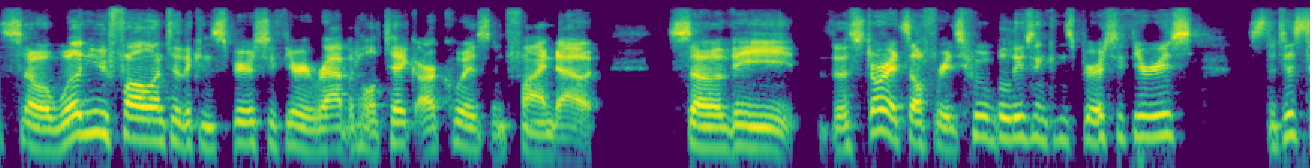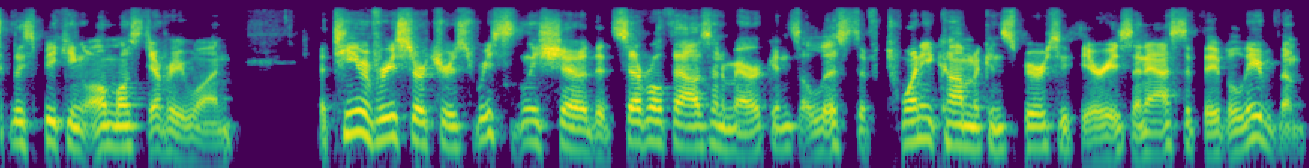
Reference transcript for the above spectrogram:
So, will you fall into the conspiracy theory rabbit hole? Take our quiz and find out. So the the story itself reads: Who believes in conspiracy theories? Statistically speaking, almost everyone. A team of researchers recently showed that several thousand Americans a list of 20 common conspiracy theories and asked if they believed them.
